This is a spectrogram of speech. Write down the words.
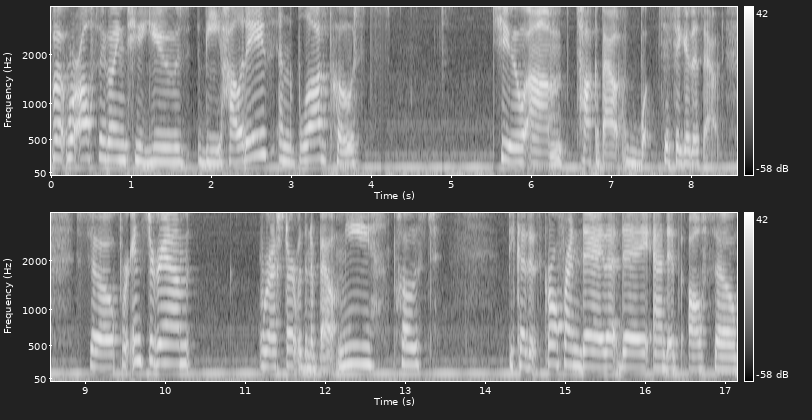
but we're also going to use the holidays and the blog posts to um, talk about what, to figure this out. So for Instagram, we're going to start with an about me post because it's girlfriend day that day and it's also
